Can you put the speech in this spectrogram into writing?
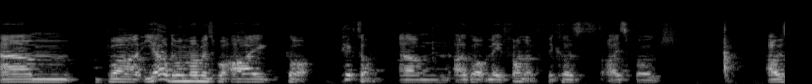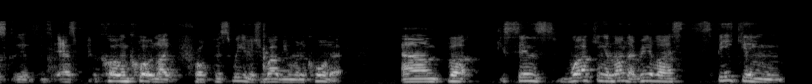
Um, but yeah, there were moments where I got picked on. Um, I got made fun of because I spoke, I was as quote unquote like proper Swedish, whatever you want to call it. Um, but since working in London, I realized speaking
